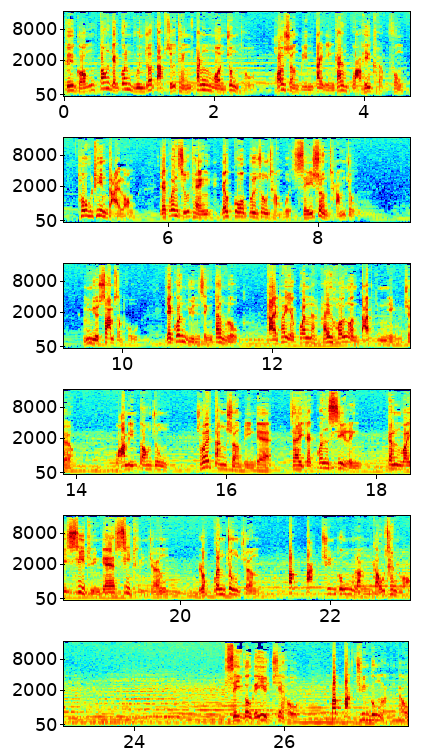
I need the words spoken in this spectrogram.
据讲，当日军换咗搭小艇登岸中途，海上边突然间刮起强风，滔天大浪，日军小艇有過半数沉没，死伤惨重。五月三十号，日军完成登陆，大批日軍喺海岸搭建形象。畫面當中坐喺凳上邊嘅就係日軍司令近衛師團嘅師團長陸軍中將北白川宮能久親王。四個幾月之後，北白川宮能久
